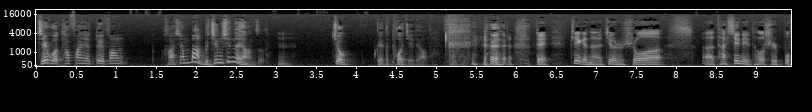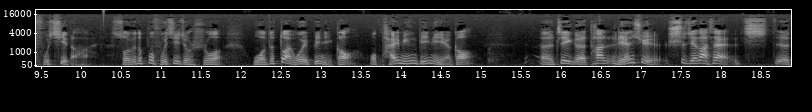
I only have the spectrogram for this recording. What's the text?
结果他发现对方好像漫不经心的样子，嗯，就给他破解掉了。对，这个呢，就是说，呃，他心里头是不服气的哈。所谓的不服气，就是说我的段位比你高，我排名比你也高。呃，这个他连续世界大赛，呃，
